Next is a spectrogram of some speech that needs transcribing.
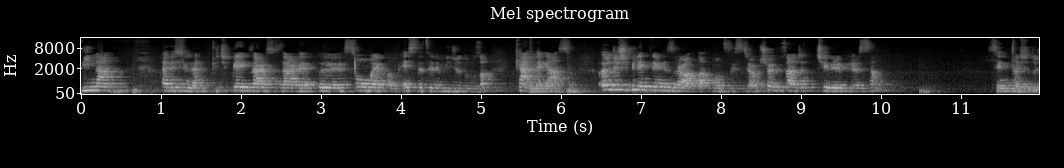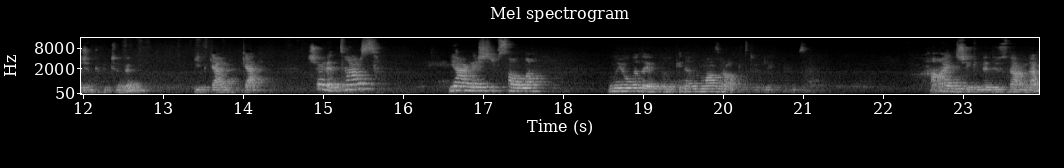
Dinlen. Hadi şimdi küçük bir egzersizlerle e, soğuma yapalım. Esnetelim vücudumuzu. Kendine gelsin. Önce şu bileklerinizi rahatlatmanızı istiyorum. Şöyle güzelce çevirebilirsin. Seni taşıdı çünkü bütün gün. Git gel git gel. Şöyle ters yerleştirip salla. Bunu yoga da yapıyorduk. İnanılmaz rahatlatıyor bileklerimizi. Aynı şekilde düzden de.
